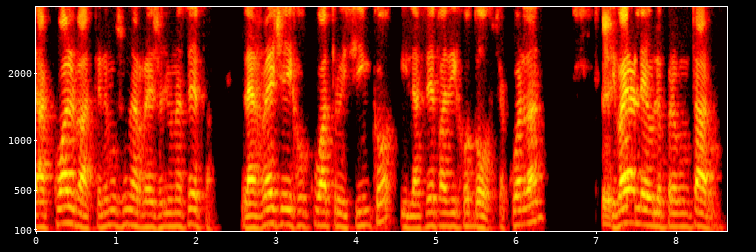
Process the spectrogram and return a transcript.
¿a cuál va? Tenemos una recha y una cefa. La recha dijo 4 y 5 y la cefa dijo 2. ¿Se acuerdan? Y vaya Leo, le preguntaron,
